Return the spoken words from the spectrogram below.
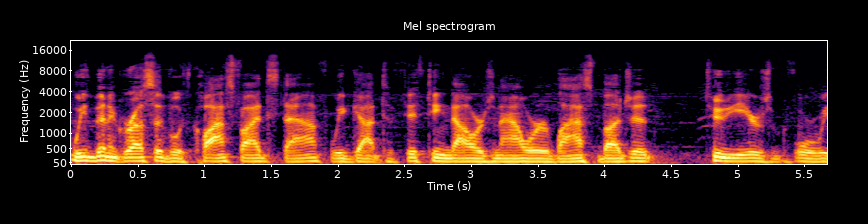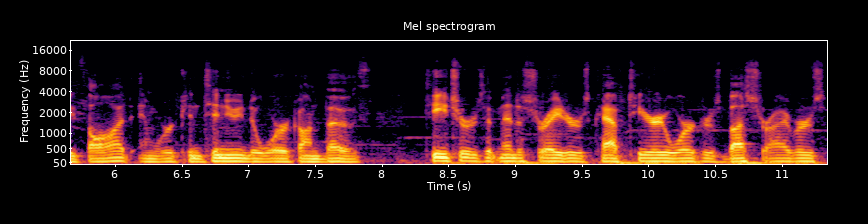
we've been aggressive with classified staff. We got to fifteen dollars an hour last budget, two years before we thought, and we're continuing to work on both. Teachers, administrators, cafeteria workers, bus drivers,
